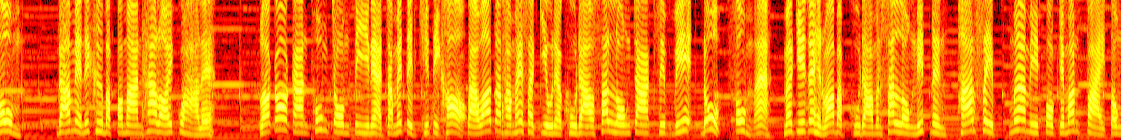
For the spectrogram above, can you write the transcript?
ตุ้มดาเมจนี่คือแบบประมาณ 500 กว่าเลย แล้วก็การพุ่งโจมตีเนี่ยจะไม่ติดคิติคอแต่ว่าจะทำให้สกิลเนี่ยคูดาวสั้นลงจาก 10 วิ ดูตุ้มอะเมื่อกี้จะเห็นว่าแบบคูดาวมันสั้นลงนิดหนึ่งพาร์ทสิเมื่อมีโปเกมอนฝ่ายตรง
